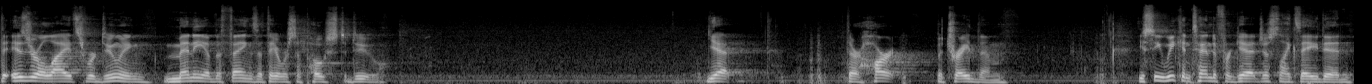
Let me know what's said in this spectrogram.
the Israelites were doing many of the things that they were supposed to do. Yet their heart betrayed them. You see, we can tend to forget, just like they did,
